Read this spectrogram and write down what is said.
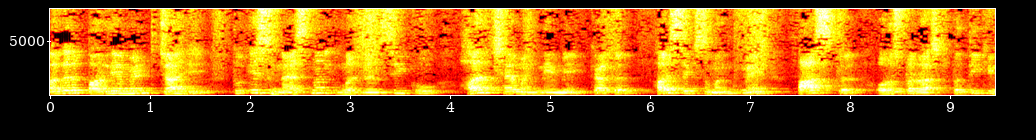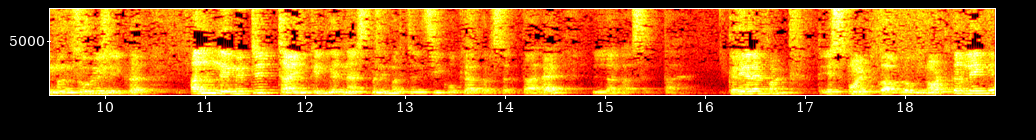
अगर पार्लियामेंट चाहे तो इस नेशनल इमरजेंसी को हर छह महीने में क्या कर, हर सिक्स मंथ में पास कर और उस पर राष्ट्रपति की मंजूरी लेकर अनलिमिटेड टाइम के लिए नेशनल इमरजेंसी को क्या कर सकता है? लगा सकता है। क्लियर है पॉइंट तो इस पॉइंट को आप लोग नोट कर लेंगे।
